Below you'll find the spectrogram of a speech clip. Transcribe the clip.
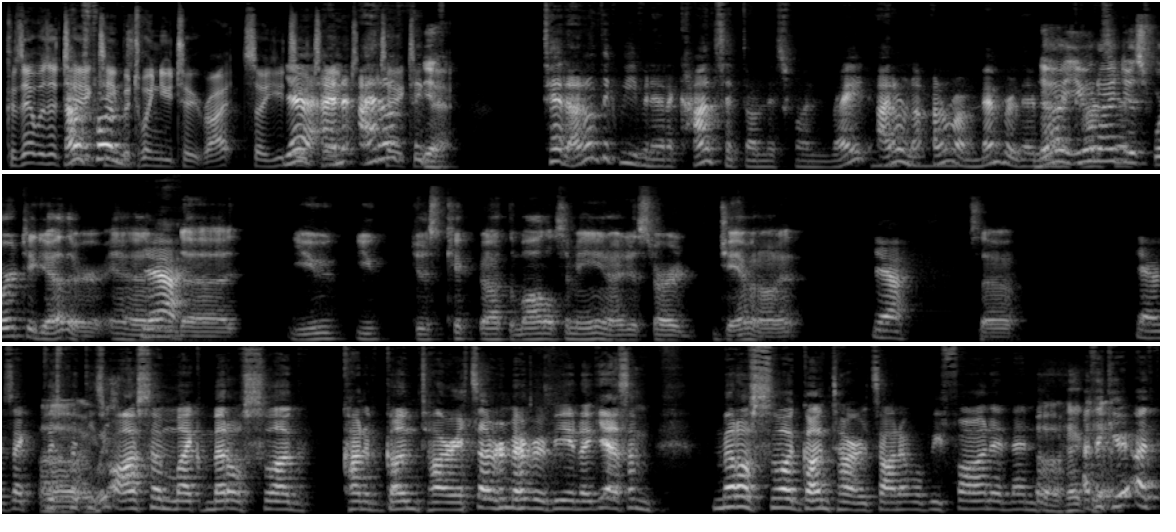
Because that was a That was tag team between you two, right? So you Yeah, two and I don't tag think- team Yeah. Ted, I don't think we even had a concept on this one, right? I don't know. I don't remember there. No, you and I just worked together, and Yeah. uh, you you just kicked out the model to me, and I just started jamming on it. Yeah, So yeah. It was like let's Uh, put these wish- awesome like metal slug kind of gun turrets. I remember being like, yeah, some metal slug gun turrets on it will be fun. And then oh I think yeah. you I,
